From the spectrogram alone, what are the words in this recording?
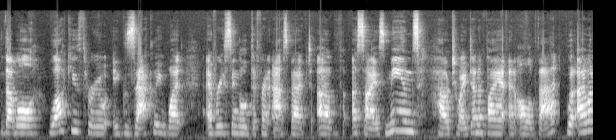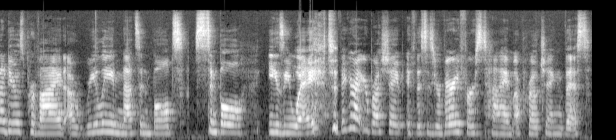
that will walk you through exactly what every single different aspect of a size means, how to identify it, and all of that. What I want to do is provide a really nuts and bolts, simple, easy way to figure out your breast shape if this is your very first time approaching this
